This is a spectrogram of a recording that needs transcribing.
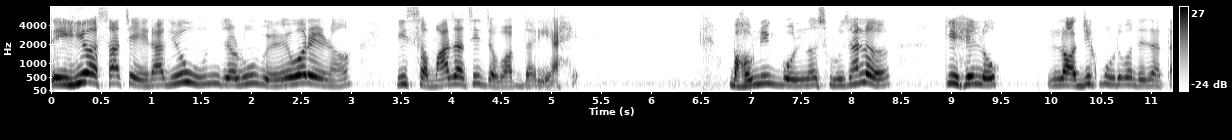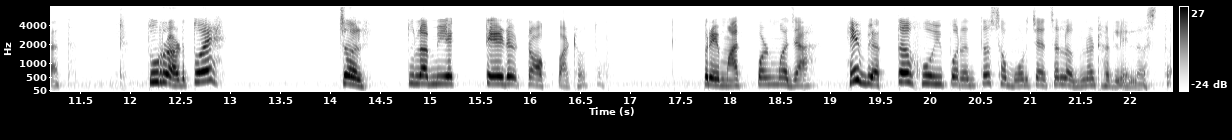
तेही असा चेहरा घेऊन जणू वेळेवर येणं ही समाजाची जबाबदारी आहे. भावनिक बोलणं सुरू झालं की हे लोक लॉजिक मूडमध्ये जातात. तू रडतोय? चल तुला मी एक टेड टॉक पाठवतो. प्रेमात पण मजा. हे व्यक्त होईपर्यंत समोरच्याचं लग्न ठरलेलं असतं.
